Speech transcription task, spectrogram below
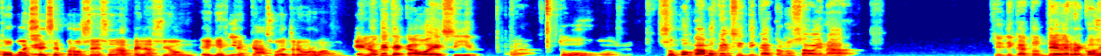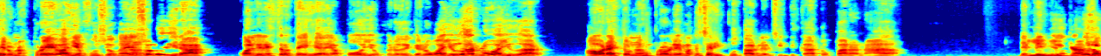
¿Cómo es ese proceso de apelación en este caso de Trevor Bauer? Es lo que te acabo de decir. Tú, supongamos que el sindicato no sabe nada. El sindicato debe recoger unas pruebas y en función a eso le dirá cuál es la estrategia de apoyo, pero de que lo va a ayudar, lo va a ayudar. Ahora, esto no es un problema que sea imputable al sindicato, para nada. Dependiendo de la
